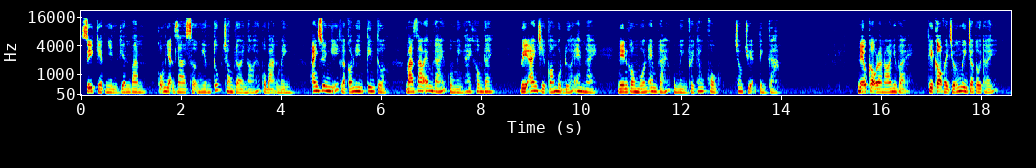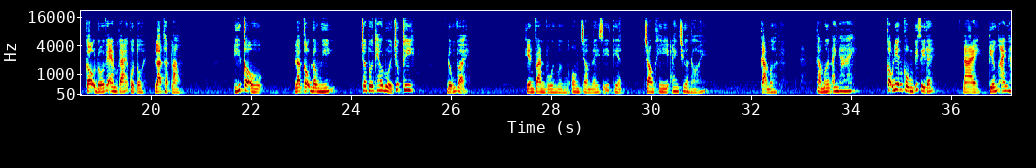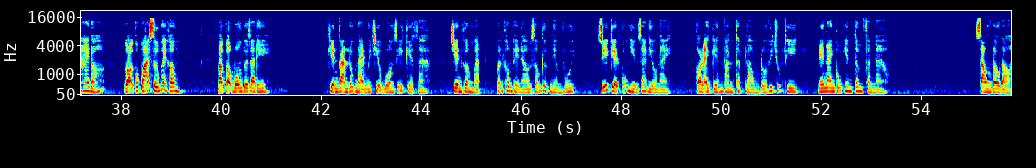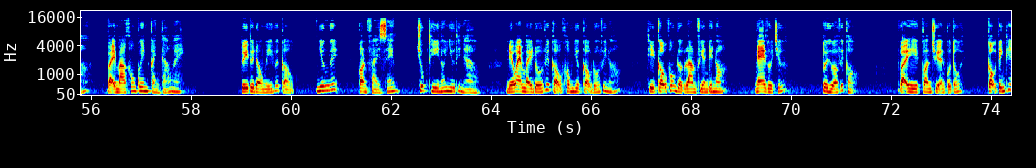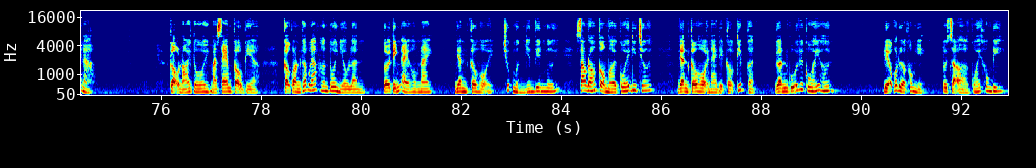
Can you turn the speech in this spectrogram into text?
Sĩ Kiệt nhìn Kiên Văn cũng nhận ra sự nghiêm túc trong lời nói của bạn mình. Anh suy nghĩ là có nên tin tưởng mà giao em gái của mình hay không đây. Vì anh chỉ có một đứa em này nên không muốn em gái của mình phải đau khổ trong chuyện tình cảm. Nếu cậu đã nói như vậy thì cậu phải chứng minh cho tôi thấy cậu đối với em gái của tôi là thật lòng. Ý cậu là cậu đồng ý cho tôi theo đuổi Trúc Thi. Đúng vậy. Kiên Văn vui mừng ôm chầm lấy Dĩ Kiệt trong khi anh chưa nói. Cảm ơn. Cảm ơn anh hai. Cậu điên khùng cái gì đấy? Này, tiếng anh hai đó gọi có quá sớm hay không? Bà cậu buông tôi ra đi. Kiến Văn lúc này mới chịu buông Dĩ Kiệt ra. Trên gương mặt vẫn không thể nào giấu được niềm vui. Dĩ Kiệt cũng nhìn ra điều này. Có lẽ Kiến Văn thật lòng đối với Trúc Thi nên anh cũng yên tâm phần nào. Xong đâu đó, vậy mà không quên cảnh cáo ngay. Tuy tôi đồng ý với cậu, nhưng ấy, còn phải xem Trúc Thi nó như thế nào. Nếu em ấy đối với cậu không như cậu đối với nó, thì cậu không được làm phiền đến nó. Nghe rồi chứ? Tôi hứa với cậu. Vậy còn chuyện của tôi, cậu tính thế nào? Cậu nói tôi mà xem cậu kìa, cậu còn gấp gáp hơn tôi nhiều lần. Tôi tính ngày hôm nay Nhân cơ hội chúc mừng nhân viên mới Sau đó cậu mời cô ấy đi chơi Nhân cơ hội này để cậu tiếp cận Gần gũi với cô ấy hơn Liệu có được không nhỉ? Tôi sợ cô ấy không đi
